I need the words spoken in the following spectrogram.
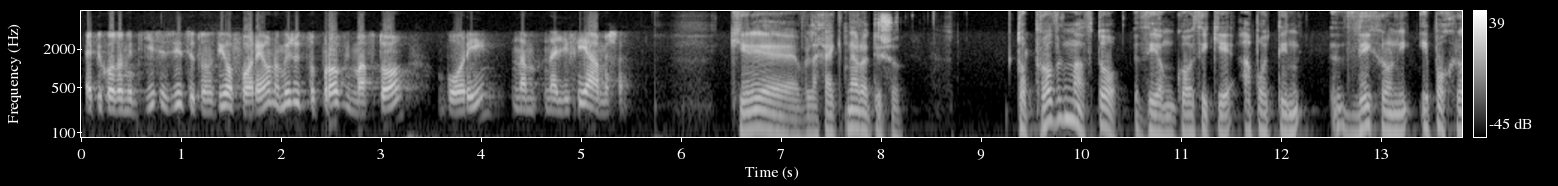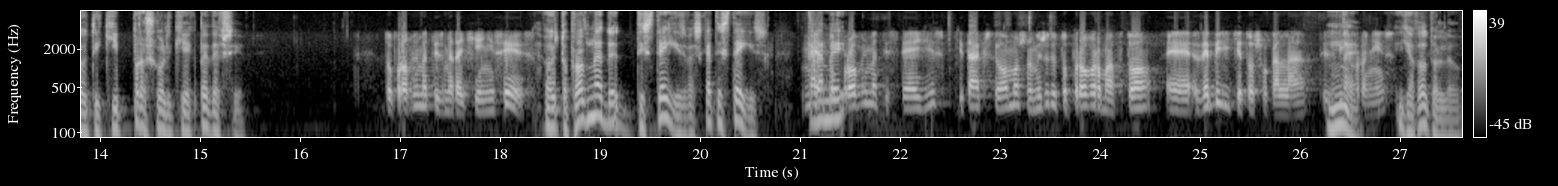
επικοδομητική συζήτηση των δύο φορέων νομίζω ότι το πρόβλημα αυτό μπορεί να, να λυθεί άμεσα. Κύριε Βλαχάκη, να ρωτήσω. Το πρόβλημα αυτό διονγκώθηκε από την δίχρονη υποχρεωτική προσχολική εκπαίδευση; Το πρόβλημα της μετακίνησης; Ε, Το πρόβλημα ε, της στέγης, βασικά της στέγης. Ναι, το πρόβλημα της στέγης, κοιτάξτε όμως, νομίζω ότι το πρόγραμμα αυτό ε, δεν πήγε και τόσο καλά της ναι, σύγχρονης. γι' αυτό το λέω.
